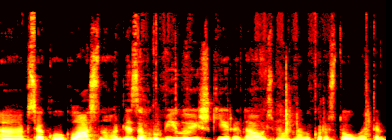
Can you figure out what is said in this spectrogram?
всякого класного для загрубілої шкіри. Да, ось можна використовувати.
